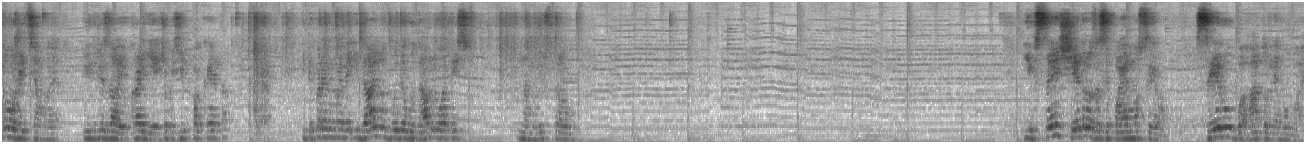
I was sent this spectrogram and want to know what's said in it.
Ножицями відрізаю краєчок зіп-пакета. І тепер він у мене ідеально буде видавлюватись на мою страву. І все щедро засипаємо сиром. Сиру багато не буває.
